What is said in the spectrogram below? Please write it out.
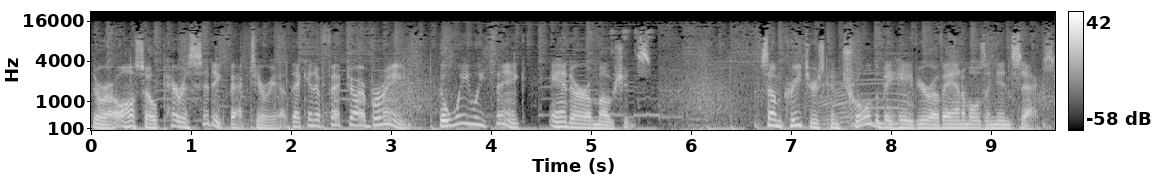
There are also parasitic bacteria that can affect our brain, the way we think, and our emotions. Some creatures control the behavior of animals and insects.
